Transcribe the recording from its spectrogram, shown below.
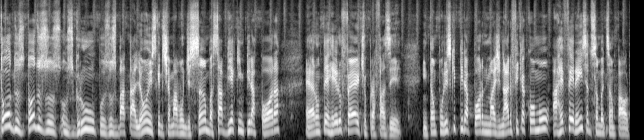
todos, todos os, os grupos, os batalhões que eles chamavam de samba, sabia que em Pirapora era um terreiro fértil para fazer. Então, por isso que Pirapora, no imaginário, fica como a referência do samba de São Paulo.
